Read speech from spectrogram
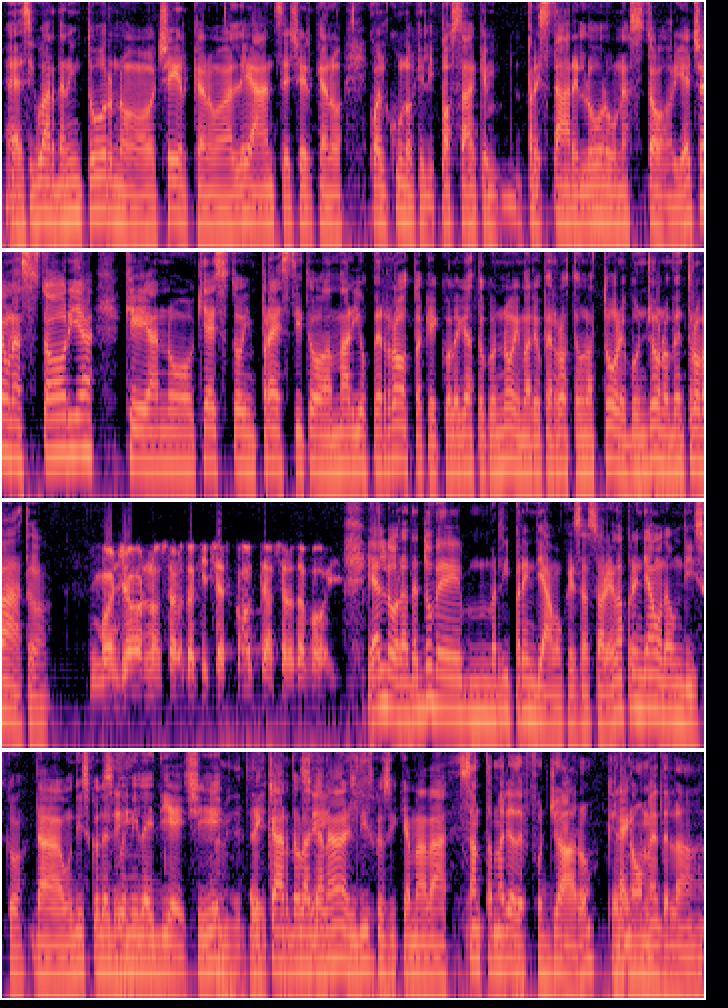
eh, si guardano intorno, cercano alleanze, cercano qualcuno che li possa anche prestare loro una storia. E c'è una storia che hanno chiesto in prestito a Mario Perrotta che è collegato con noi. Mario Perrotta è un attore, buongiorno, ben trovato. Buongiorno, un saluto a chi ci ascolta e un saluto a voi. E allora, da dove mm, riprendiamo questa storia? La prendiamo da un disco, da un disco del Sì, 2010. 2010, Riccardo sì. Laganà, il disco si chiamava Santa Maria del Foggiaro, che è il Ecco. nome della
